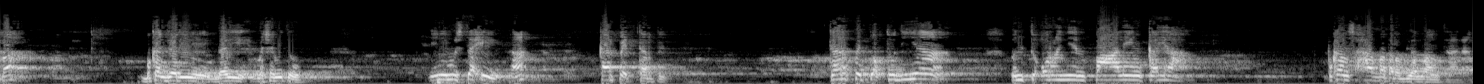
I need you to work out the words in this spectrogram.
apa? Bukan dari dari macam itu. Ini mustahil ha? Karpet karpet. Karpet waktu dia untuk orang yang paling kaya. Bukan sahabat radhiyallahu taala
